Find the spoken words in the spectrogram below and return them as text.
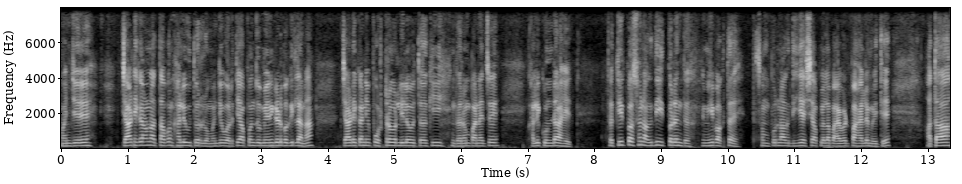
म्हणजे ज्या ठिकाणाहून आता आपण खाली उतरलो म्हणजे वरती आपण जो मेन गेट बघितला ना ज्या ठिकाणी पोस्टरवर लिहिलं होतं की गरम पाण्याचे खाली कुंड आहेत. तर तिथपासून अगदी इथपर्यंत तुम्ही बघताय संपूर्ण अगदी ही अशी आपल्याला पायवाट पाहायला मिळते. आता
